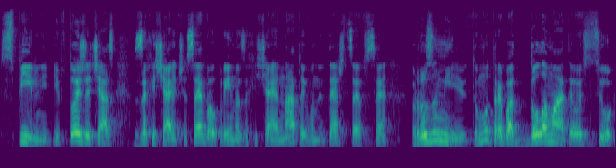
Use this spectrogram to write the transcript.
спільні. І в той же час, захищаючи себе, Україна захищає НАТО, і вони теж це все розуміють. Тому треба доламати ось цю.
